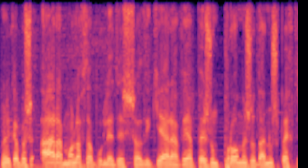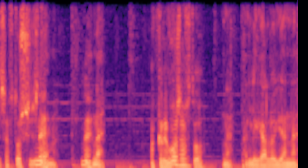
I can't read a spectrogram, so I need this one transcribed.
Μπορεί κάποιο, άρα με όλα αυτά που λέτε, στη Σαουδική Αραβία παίζουν προ με ζωντανούς παίχτες. Αυτό συζητάμε. ναι. ναι. Ακριβώς αυτό. ναι. Με λίγα λόγια, ναι.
